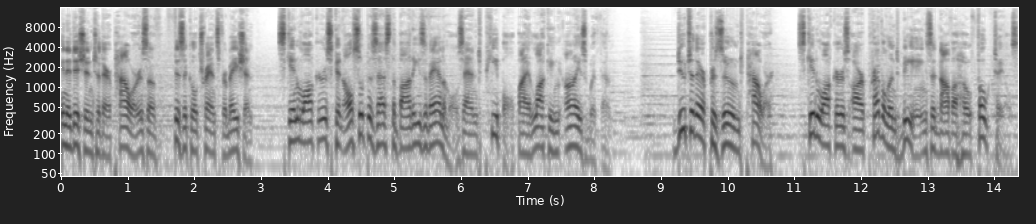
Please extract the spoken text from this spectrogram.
In addition to their powers of physical transformation, skinwalkers can also possess the bodies of animals and people by locking eyes with them. Due to their presumed power, skinwalkers are prevalent beings in Navajo folktales.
